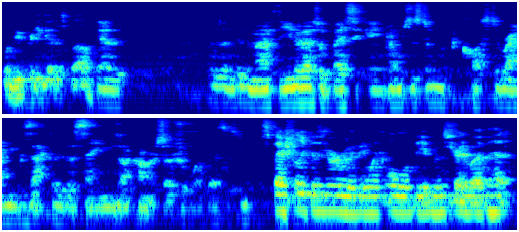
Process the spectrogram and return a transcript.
would be pretty good as well. Yeah. Do the math. The universal basic income system would cost around exactly the same as our current social welfare system. Especially because you're removing like all of the administrative overhead.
